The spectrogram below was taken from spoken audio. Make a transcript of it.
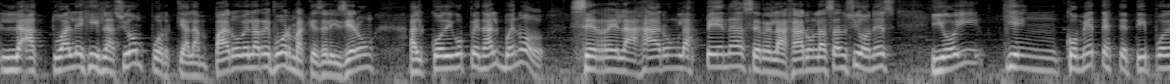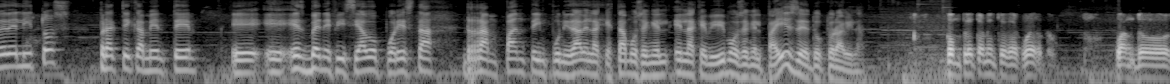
la, actual legislación, porque al amparo de las reformas que se le hicieron al Código Penal, bueno, se relajaron las penas, se relajaron las sanciones y hoy quien comete este tipo de delitos prácticamente eh, eh, es beneficiado por esta rampante impunidad en la que estamos en, el, en la que vivimos en el país, eh, doctor Ávila. Completamente de acuerdo. Cuando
